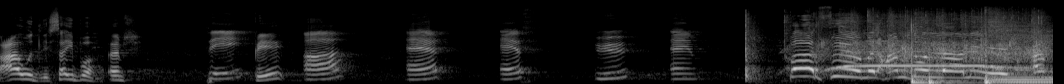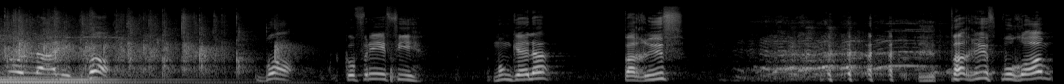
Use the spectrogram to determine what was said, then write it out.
عاود لي سيبوه امشي. بي بي ا ر اف يو أم. بارفيوم الحمد لله عليك الحمد لله عليك. بون بون كوفري فيه مونجيلا باروف باروف بوغوم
